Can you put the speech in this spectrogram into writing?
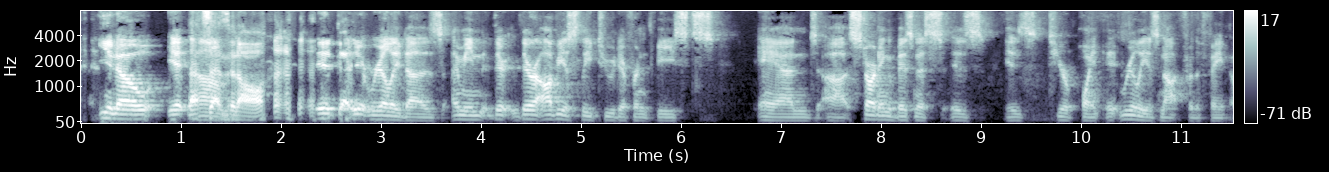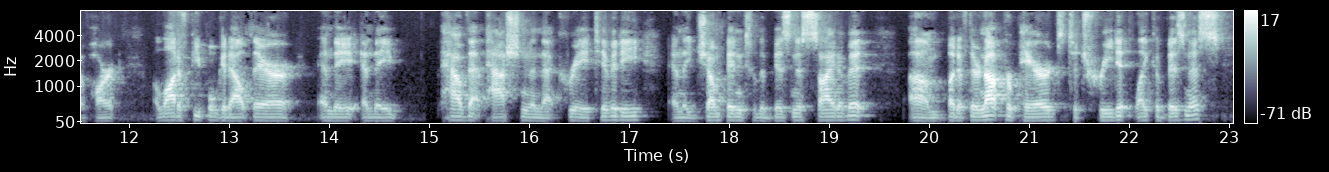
you know, it that says um, it all. it it really does. I mean, there there are obviously two different beasts, and uh, starting a business is is to your point. It really is not for the faint of heart. A lot of people get out there and they and they have that passion and that creativity, and they jump into the business side of it um, but if they're not prepared to treat it like a business,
